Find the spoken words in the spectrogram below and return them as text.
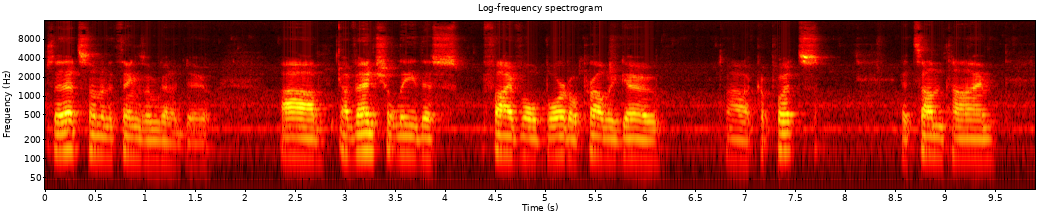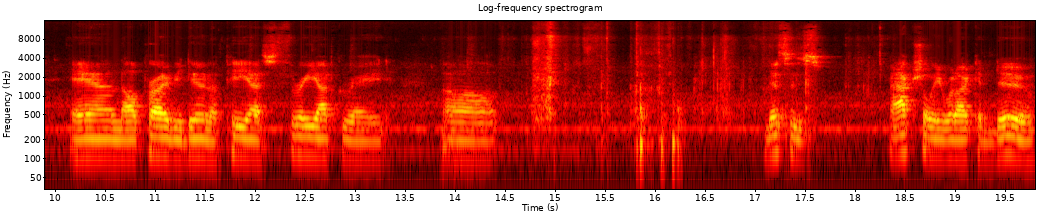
so that's some of the things I'm going to do. Uh, eventually, this 5 volt board will probably go uh, kaputs at some time, and I'll probably be doing a PS3 upgrade. Uh, this is actually what I can do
